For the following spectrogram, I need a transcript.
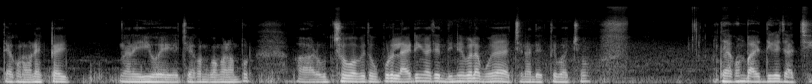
তো এখন অনেকটাই মানে ই হয়ে গেছে এখন গঙ্গারামপুর। আর উৎসব হবে তো উপরে লাইটিং আছে, দিনের বেলা বোঝা যাচ্ছে না, দেখতে পাচ্ছ। তো এখন বাড়ির দিকে যাচ্ছি।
